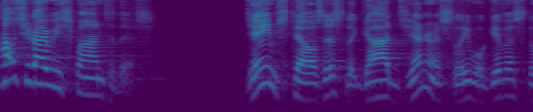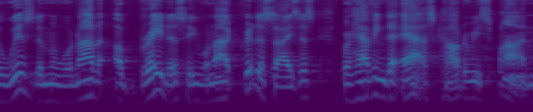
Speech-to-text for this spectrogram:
How should I respond to this? James tells us that God generously will give us the wisdom and will not upbraid us, he will not criticize us for having to ask how to respond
